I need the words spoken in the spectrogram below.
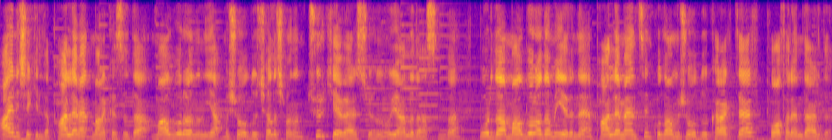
Aynı şekilde Parlament markası da Marlboro'nun yapmış olduğu çalışmanın Türkiye versiyonunun uyarladı aslında. Burada Marlboro adamı yerine Parlament'in kullanmış olduğu karakter Polat Alemdar'dı.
